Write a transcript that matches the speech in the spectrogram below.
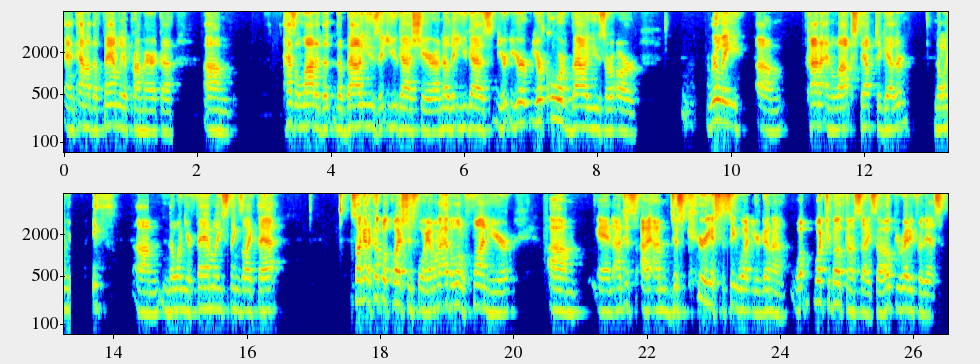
and kind of the family of Primerica um, has a lot of the, the values that you guys share. I know that you guys, your, your, your core values are, are really um, kind of in lockstep together, knowing your faith, um, knowing your families, things like that. So I got a couple of questions for you. I want to have a little fun here, um, and I just I, I'm just curious to see what you're gonna what what you're both gonna say. So I hope you're ready for this.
